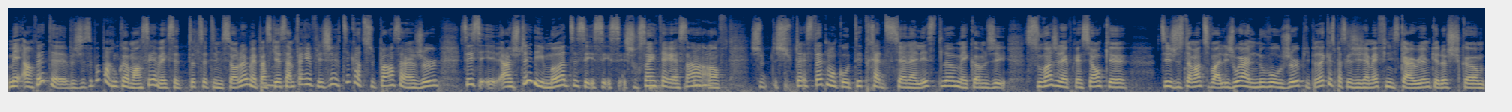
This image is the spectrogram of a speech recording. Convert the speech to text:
mais en fait, euh, je sais pas par où commencer avec cette, toute cette émission-là, mais parce que ça me fait réfléchir. Tu sais, quand tu penses à un jeu, tu sais, ajouter des modes, tu sais, c'est, c'est, c'est- je trouve ça intéressant. Mhm. En je, c'est peut-être mon côté traditionnaliste là, mais comme j'ai, souvent j'ai l'impression que tu sais justement tu vas aller jouer à un nouveau jeu puis peut-être que c'est parce que j'ai jamais fini Skyrim que là je suis comme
